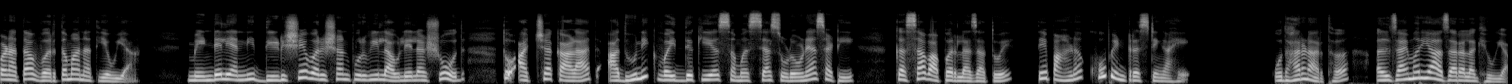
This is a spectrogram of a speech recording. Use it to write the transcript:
पण आता वर्तमानात येऊया. मेंडेल यांनी दीडशे वर्षांपूर्वी लावलेला शोध तो आजच्या काळात आधुनिक वैद्यकीय समस्या सोडवण्यासाठी कसा वापरला जातोय ते पाहणं खूप इंटरेस्टिंग आहे. उदाहरणार्थ अल्झायमर या आजाराला घेऊया.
